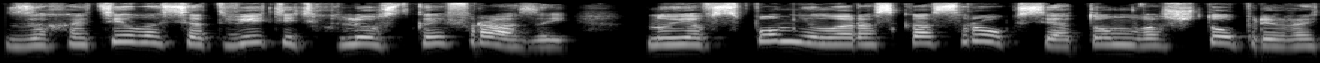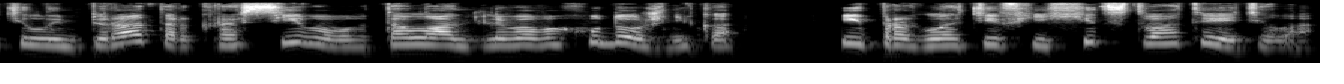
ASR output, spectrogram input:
Захотелось ответить хлесткой фразой, но я вспомнила рассказ Рокси о том, во что превратил император красивого, талантливого художника, и, проглотив ехидство, ответила.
